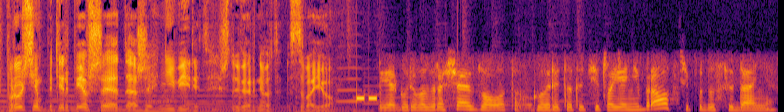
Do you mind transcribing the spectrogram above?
Впрочем, потерпевшая даже не верит, что вернет свое. Я говорю, возвращай золото. Он говорит, это типа я не брал, типа до свидания.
